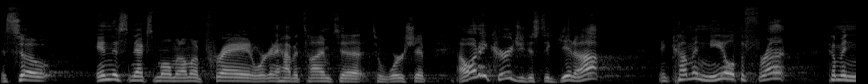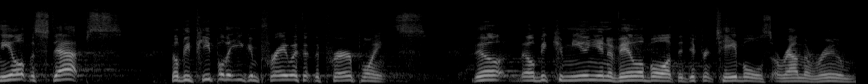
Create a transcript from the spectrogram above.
And so, in this next moment, I'm going to pray and we're going to have a time to, to worship. I want to encourage you just to get up and come and kneel at the front, come and kneel at the steps. There'll be people that you can pray with at the prayer points. There'll, there'll be communion available at the different tables around the room.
